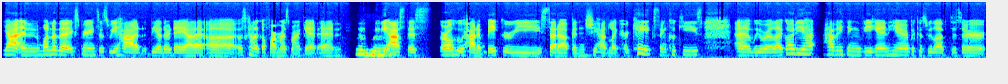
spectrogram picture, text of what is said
yeah, and one of the experiences we had the other day, at, uh, it was kind of like a farmer's market, and yeah. we asked this girl who had a bakery set up, and she had like her cakes and cookies, and we were like, "Oh, do you ha- have anything vegan here? Because we love dessert."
